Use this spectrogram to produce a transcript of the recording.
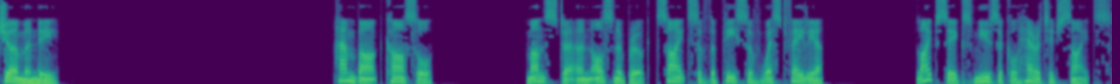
Germany. Hambach Castle. Münster and Osnabrück, sites of the Peace of Westphalia. Leipzig's musical heritage sites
